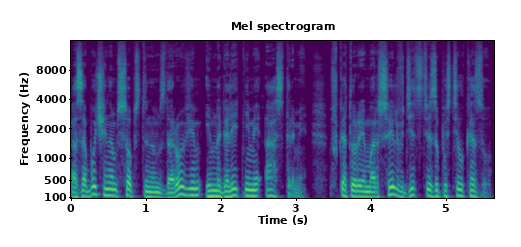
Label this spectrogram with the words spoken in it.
озабоченным собственным здоровьем и многолетними астрами, в которые Марсель в детстве запустил козу.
